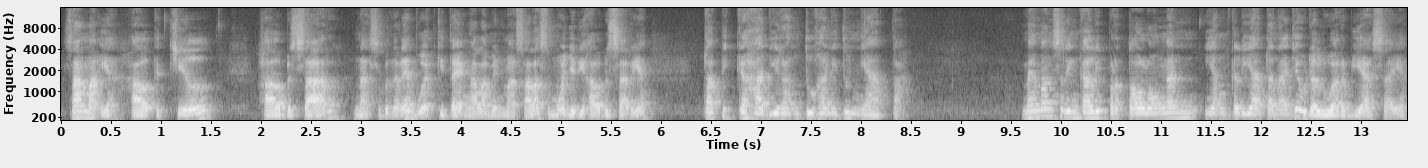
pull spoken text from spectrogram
Sama ya, hal kecil, hal besar. Nah, sebenarnya buat kita yang ngalamin masalah semua jadi hal besar ya. Tapi kehadiran Tuhan itu nyata. Memang sering kali pertolongan yang kelihatan aja udah luar biasa ya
